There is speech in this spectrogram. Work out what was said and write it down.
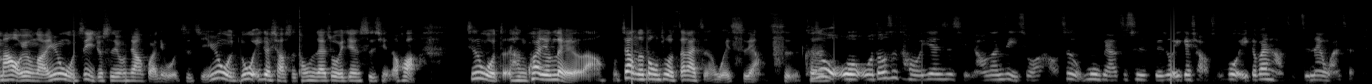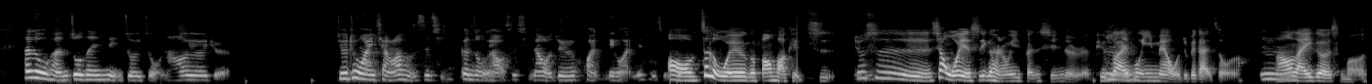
蛮好用的，因为我自己就是用这样管理我自己。因为我如果一个小时同时在做一件事情的话，其实我很快就累了啦。我这样的动作大概只能维持两次。可是我我我都是同一件事情，然后跟自己说好，这个目标就是比如说一个小时或一个半小时之内完成。但是我可能做这件事情做一做，然后又会觉得就突然想到什么事情更重要的事情，那我就会换另外一件事情。哦，这个我也有个方法可以治，就是像我也是一个很容易分心的人，比如说来一封 email 我就被带走了，嗯、然后来一个什么，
